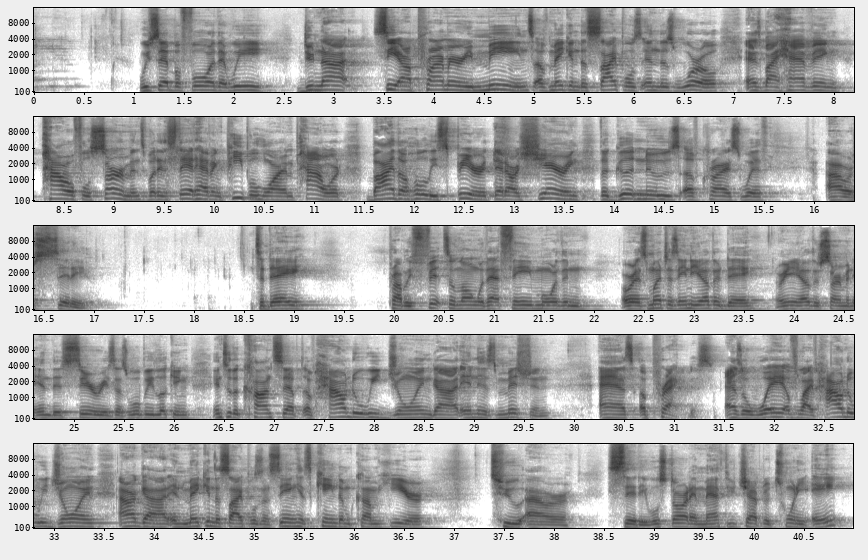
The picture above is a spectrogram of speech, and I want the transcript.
We've said before that we do not see our primary means of making disciples in this world as by having powerful sermons, but instead having people who are empowered by the Holy Spirit that are sharing the good news of Christ with our city. Today probably fits along with that theme more than or as much as any other day or any other sermon in this series as we'll be looking into the concept of how do we join God in his mission as a practice, as a way of life. How do we join our God in making disciples and seeing his kingdom come here to our city? We'll start in Matthew chapter 28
